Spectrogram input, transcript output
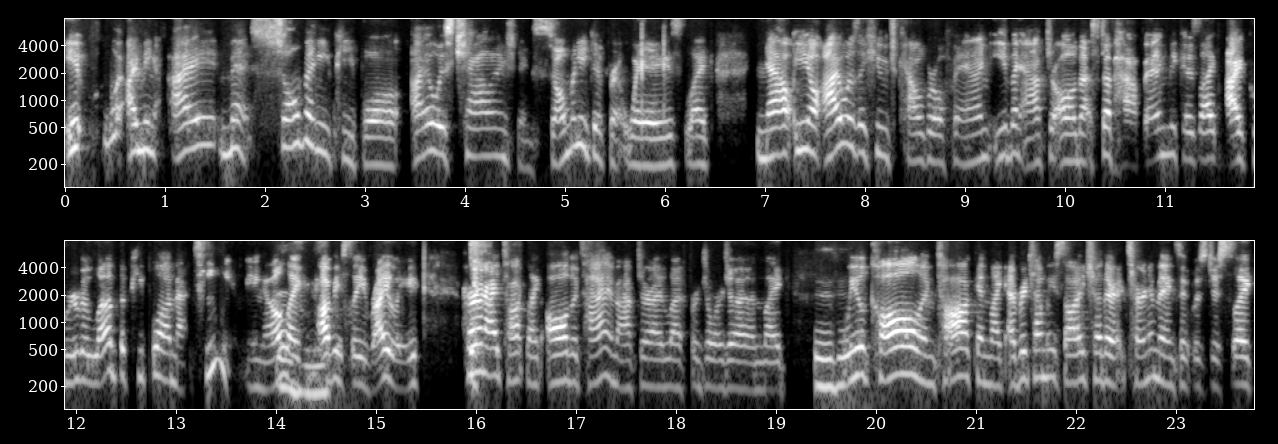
it, I mean, I met so many people. I was challenged in so many different ways. Like, now, you know, I was a huge Cowgirl fan even after all of that stuff happened because, like, I grew to love the people on that team, you know, like, Mhm. obviously, Riley her and I talked like all the time after I left for Georgia and like Mhm. we would call and talk and like every time we saw each other at tournaments it was just like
